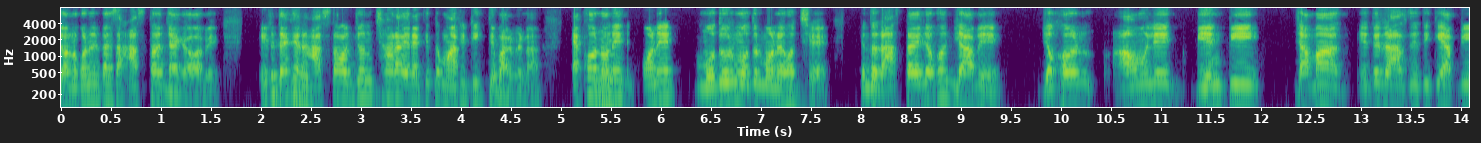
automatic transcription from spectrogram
জনগণের কাছে আস্থার জায়গা হবে। এটা দেখেন. আস্থা অর্জন ছাড়া এরা কিন্তু মাঠে টিকতে পারবে না। এখন অনেক অনেক মধুর মধুর মনে হচ্ছে কিন্তু রাস্তায় যখন যাবে যখন আওয়ামী লীগ বিএনপি জামাত এদের রাজনীতিকে আপনি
